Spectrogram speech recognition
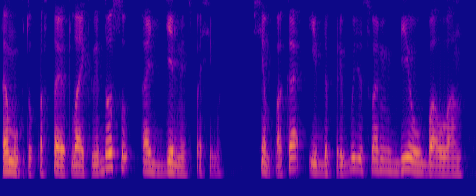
Тому, кто поставит лайк видосу, отдельное спасибо. Всем пока и да пребудет с вами биобаланс.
